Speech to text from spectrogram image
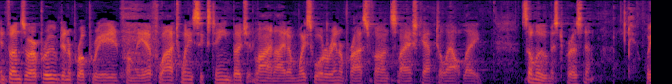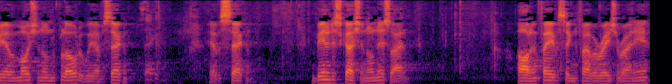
And funds are approved and appropriated from the FY twenty sixteen budget line item wastewater enterprise fund slash capital outlay. So move, Mr. President. We have a motion on the floor. Do we have a second? Second. We have a second. Be any discussion on this item? All in favor signify by raising your right hand.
